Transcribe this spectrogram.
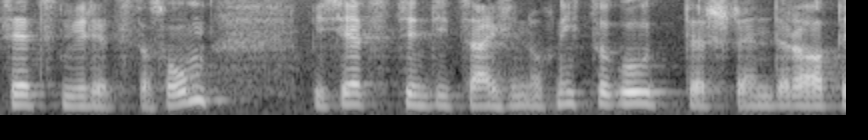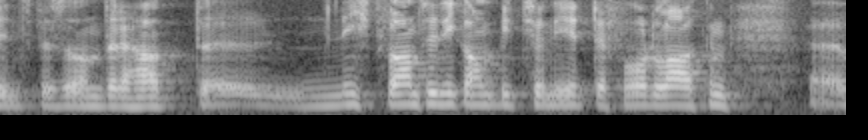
setzen wir jetzt das um? Bis jetzt sind die Zeichen noch nicht so gut. Der Ständerat insbesondere hat äh, nicht wahnsinnig ambitionierte Vorlagen äh,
